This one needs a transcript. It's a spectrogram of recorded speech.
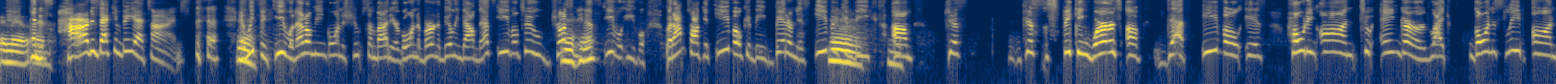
Amen. And as hard as that can be at times. and we Mm. think evil, that don't mean going to shoot somebody or going to burn a building down. That's evil too. Trust me, Mhm. that's evil, evil. But I'm talking evil could be bitterness, even can Mm. be Mm. um just just speaking words of death. Evil is holding on to anger, like going to sleep on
